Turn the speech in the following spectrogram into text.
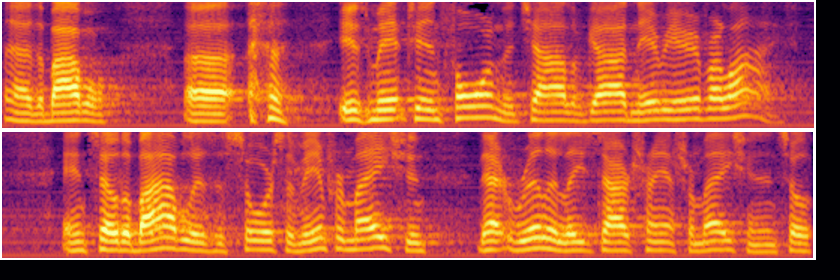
Uh, the Bible. Uh, is meant to inform the child of God in every area of our life. And so the Bible is a source of information that really leads to our transformation. And so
